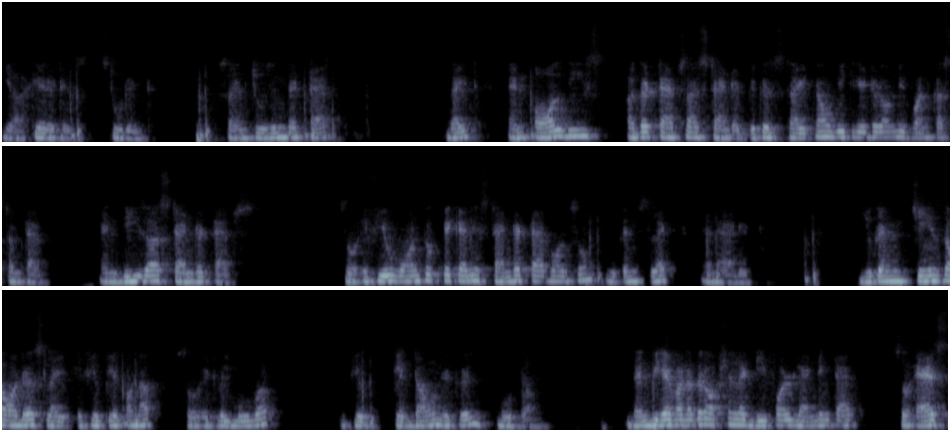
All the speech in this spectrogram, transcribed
Yeah, here it is, student. So I'm choosing that tab, right? And all these other tabs are standard because right now we created only one custom tab and these are standard tabs. So if you want to pick any standard tab also, you can select and add it. You can change the orders like if you click on up, so it will move up. If you click down, it will move down. Then we have another option like default landing tab. So as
